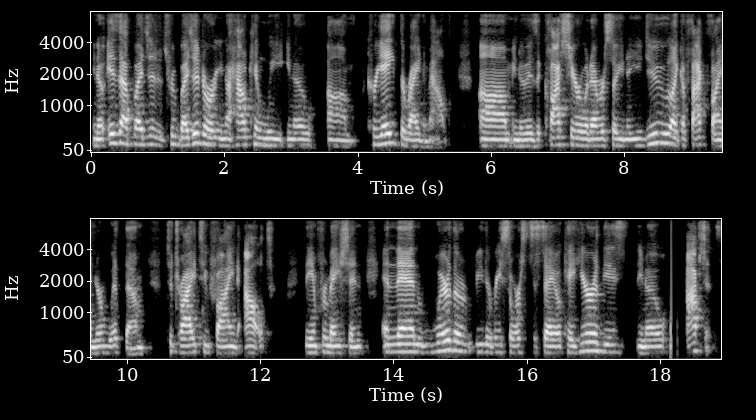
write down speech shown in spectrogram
You know is that budget a true budget or you know how can we you know um, create the right amount? Um, you know is it cost share or whatever? So you know you do like a fact finder with them to try to find out the information. And then we're the be the resource to say okay here are these you know options.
